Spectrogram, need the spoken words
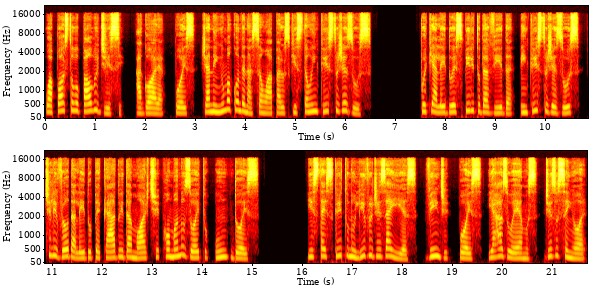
O apóstolo Paulo disse: Agora, pois, já nenhuma condenação há para os que estão em Cristo Jesus porque a lei do Espírito da vida, em Cristo Jesus, te livrou da lei do pecado e da morte. Romanos 8, 1, 2. E está escrito no livro de Isaías: Vinde, pois, e arrazoemos, diz o Senhor,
